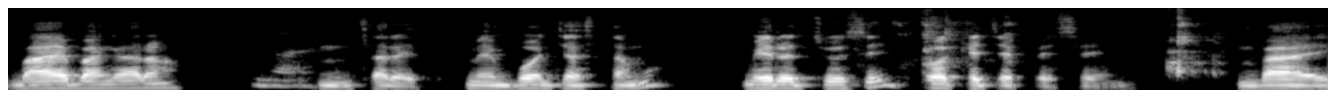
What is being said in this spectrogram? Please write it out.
బాయ్ బంగారం. సరే అయితే మేము భోజనం చేస్తాము మీరు చూసి ఓకే చెప్పేసేయండి. బాయ్.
